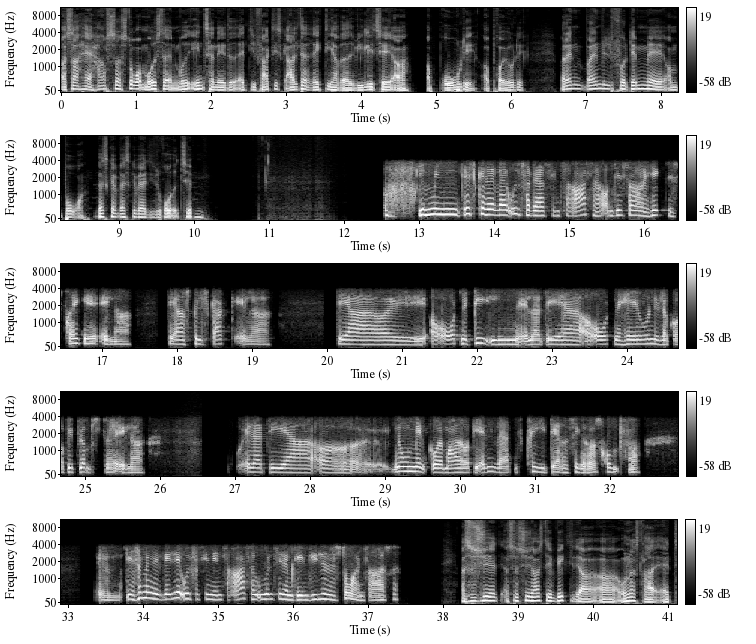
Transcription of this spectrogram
og så have haft så stor modstand mod internettet, at de faktisk aldrig rigtig har været villige til at, at bruge det og prøve det. Hvordan, hvordan vil du få dem med ombord? Hvad skal, hvad skal være dit råd til dem? Jamen, det skal da være ud fra deres interesser. Om det så er hægte, strikke, eller det er at spille skak, eller det er øh, at ordne bilen, eller det er at ordne haven, eller gå op i blomster, eller, eller det er at... Nogle mænd går jo meget op i 2. verdenskrig, det er der sikkert også rum for. Øhm, det er simpelthen at vælge ud fra sine interesser, uanset om det er en lille eller stor interesse. Og så synes jeg, og så synes jeg også, det er vigtigt at, at understrege, at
